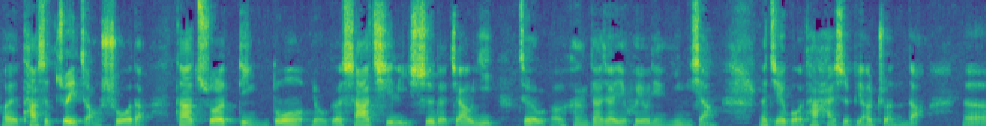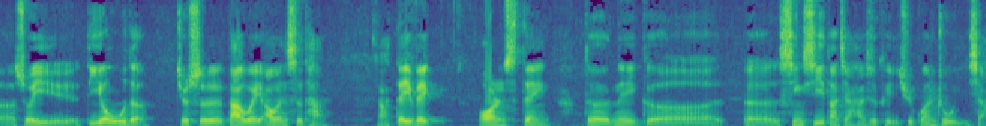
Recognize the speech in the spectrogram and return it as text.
而且他是最早说的，他说了顶多有个沙奇里士的交易，这个可能大家也会有点印象。那结果他还是比较准的，呃，所以 D.O. 的就是大卫奥恩斯坦啊，David Ornstein 的那个呃信息，大家还是可以去关注一下。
